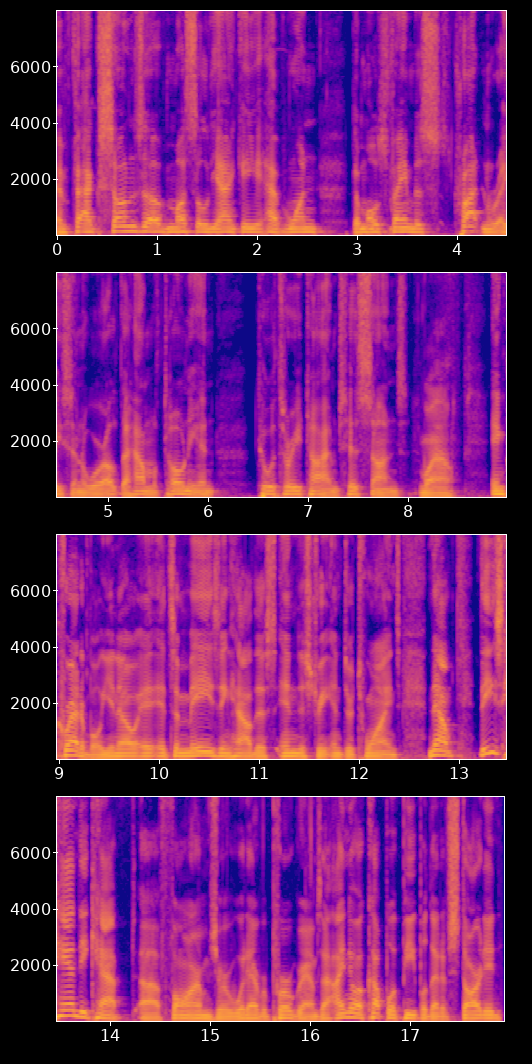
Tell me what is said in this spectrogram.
In fact, sons of Muscle Yankee have won the most famous trotting race in the world, the Hambletonian, two or three times. His sons. Wow. Incredible. You know, it's amazing how this industry intertwines. Now, these handicapped uh, farms or whatever programs, I know a couple of people that have started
